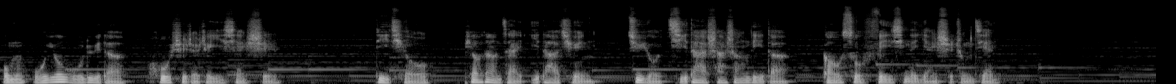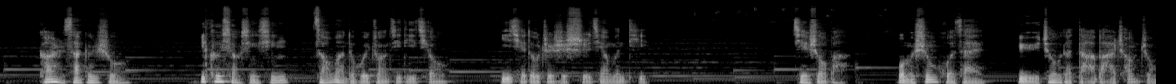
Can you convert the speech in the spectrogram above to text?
我们无忧无虑地忽视着这一现实：地球飘荡在一大群具有极大杀伤力的高速飞行的岩石中间。卡尔萨根说：“一颗小行星早晚都会撞击地球，一切都只是时间问题。”接受吧，我们生活在宇宙的大靶场中。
